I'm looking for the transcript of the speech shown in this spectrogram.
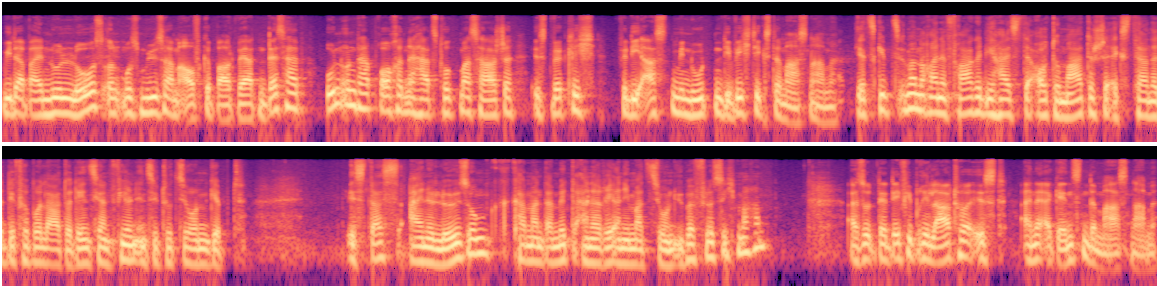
wieder bei Null los und muss mühsam aufgebaut werden. Deshalb ununterbrochene Herzdruckmassage ist wirklich für die ersten Minuten die wichtigste Maßnahme. Jetzt gibt es immer noch eine Frage, die heißt der automatische externe Defibrillator, den es ja in vielen Institutionen gibt. Ist das eine Lösung? Kann man damit eine Reanimation überflüssig machen? Also der Defibrillator ist eine ergänzende Maßnahme.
